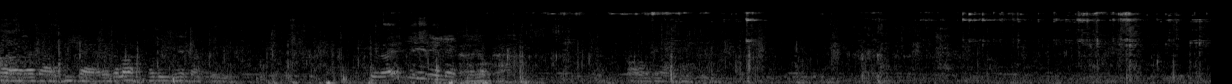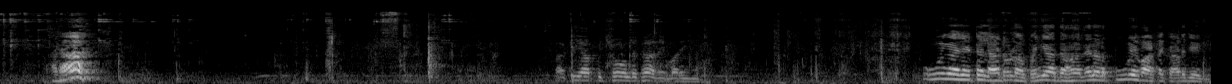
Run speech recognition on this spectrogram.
ਆ ਆ ਦਾ ਵੀ ਸ਼ਾਇਰ ਥੋੜੀ ਜਿਹੀ ਕਰਦੀ ਪੂਰਾ ਇਹ ਨਹੀਂ ਲੇਖਾ ਲੋਕਾ ਹੜਾ ਬਾਕੀ ਆ, ਪਿੱਛੋਂ ਦਿਖਾ ਦੇ ਮੜੀ ਪੂਰੀਆਂ ਜੇ ਢਲਾ ਢੋਲਾ ਪਈਆਂ ਦਹਾਂ ਦੇ ਨਾਲ ਪੂਰੇ ਵੱਟ ਕੱਢ ਜੇਗੀ।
